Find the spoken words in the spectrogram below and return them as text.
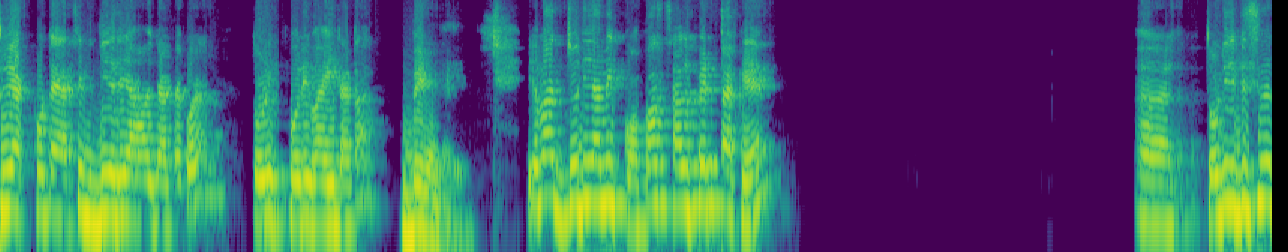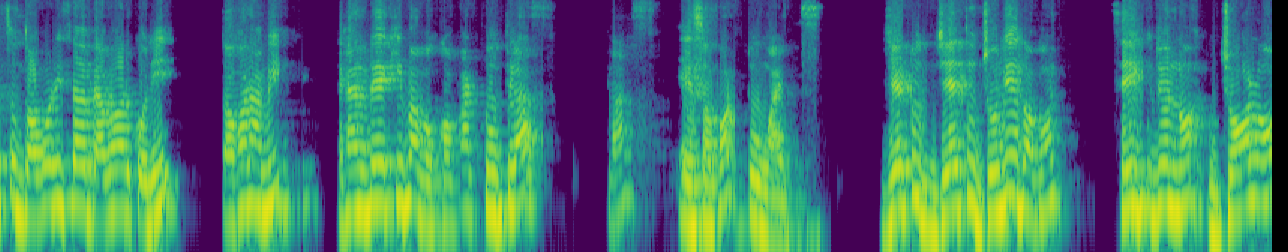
দুই এক ফোঁটা অ্যাসিড দিয়ে দেওয়া হয় যাতে করে তড়িৎ পরিবাহিতাটা বেড়ে যায়। এবার যদি আমি কপার সালফেটটাকে তড়িৎ বিশ্লেষণ দ্রবণ হিসাবে ব্যবহার করি, তখন আমি এখান থেকে কি পাবো? Copper two plus plus S অপর টু মাইনাস যেহেতু যেহেতু জলীয় দ্রবণ, সেই জন্য জলও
